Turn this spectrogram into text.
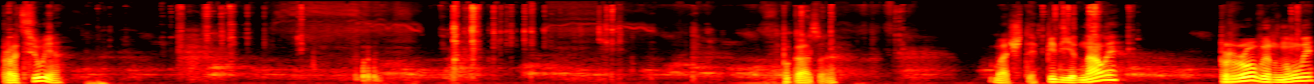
працює. Показую. Бачите, під'єднали, провернули.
